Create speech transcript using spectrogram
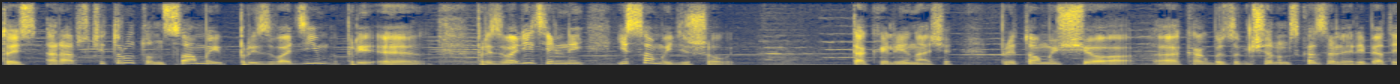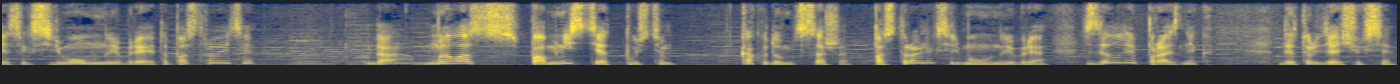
То есть арабский труд, он самый производим, при- э, производительный и самый дешевый. Так или иначе. Притом еще, э, как бы заключенным сказали, ребята, если к 7 ноября это построите, да, мы вас по амнистии отпустим. Как вы думаете, Саша, построили к 7 ноября? Сделали праздник для трудящихся?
